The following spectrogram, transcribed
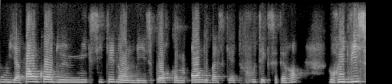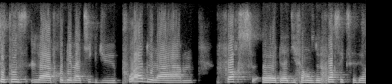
où il n'y a pas encore de mixité dans les sports comme hand, basket, foot, etc. Rugby se pose la problématique du poids, de la force, de la différence de force, etc.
